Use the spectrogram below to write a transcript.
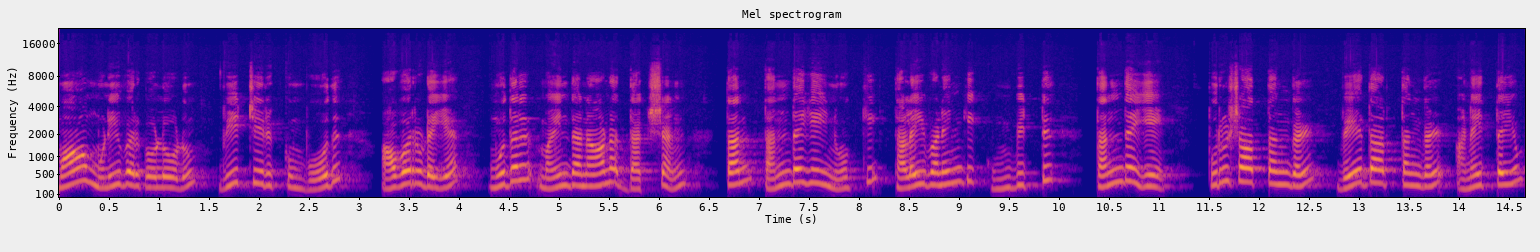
மாமுனிவர்களோடும் வீற்றிருக்கும்போது அவருடைய முதல் மைந்தனான தக்ஷன் தன் தந்தையை நோக்கி தலைவணங்கி கும்பிட்டு தந்தையே புருஷார்த்தங்கள் வேதார்த்தங்கள் அனைத்தையும்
